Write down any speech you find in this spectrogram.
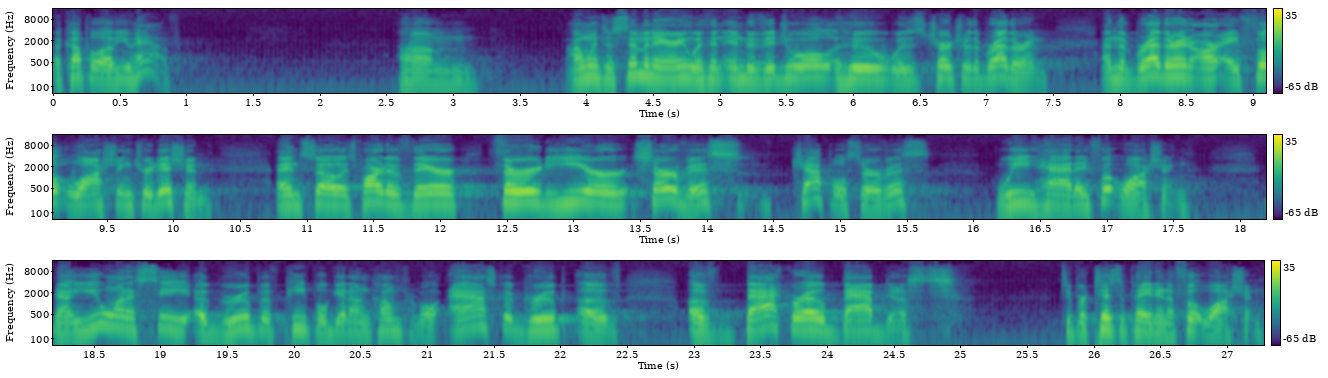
A couple of you have. Um, I went to seminary with an individual who was Church of the Brethren, and the Brethren are a foot washing tradition. And so, as part of their third year service, chapel service, we had a foot washing. Now, you want to see a group of people get uncomfortable. Ask a group of, of back row Baptists to participate in a foot washing.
